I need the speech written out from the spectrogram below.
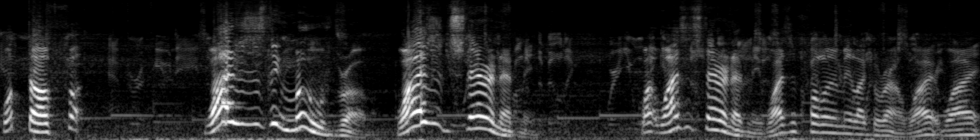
What the fuck? Why does this thing move, bro? Why is it staring at me? Why, why is it staring at me? Why is it following me like around? Why, why?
